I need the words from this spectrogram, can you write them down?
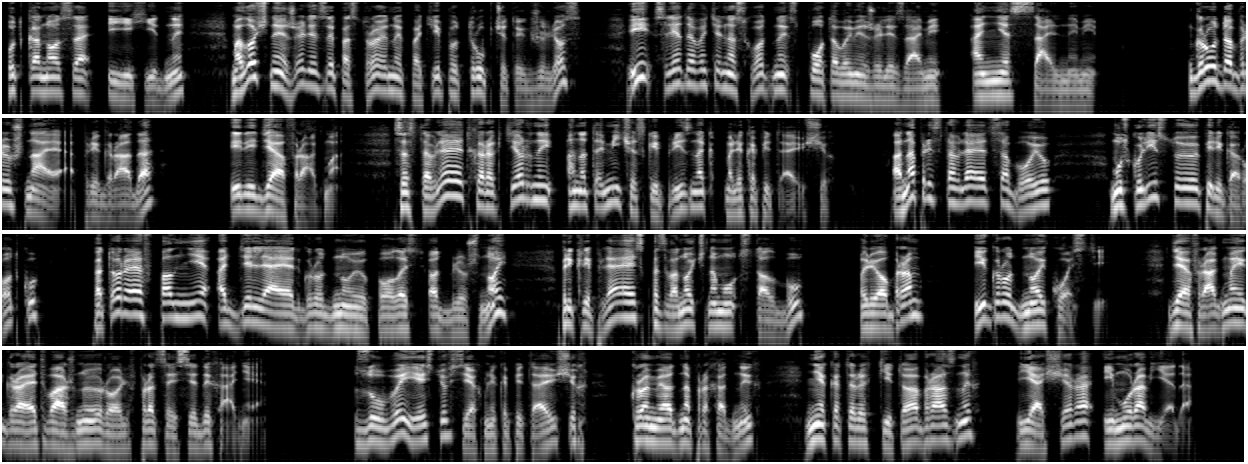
утконоса и ехидны, молочные железы построены по типу трубчатых желез и, следовательно, сходны с потовыми железами, а не с сальными. Грудобрюшная преграда или диафрагма составляет характерный анатомический признак млекопитающих. Она представляет собою мускулистую перегородку, которая вполне отделяет грудную полость от брюшной, прикрепляясь к позвоночному столбу, ребрам и грудной кости. Диафрагма играет важную роль в процессе дыхания. Зубы есть у всех млекопитающих, кроме однопроходных, некоторых китообразных, ящера и муравьеда.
